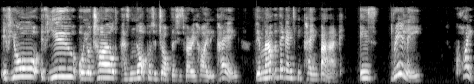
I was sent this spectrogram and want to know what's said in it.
If you're if you or your child has not got a job that is very highly paying, the amount that they're going to be paying back is really quite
